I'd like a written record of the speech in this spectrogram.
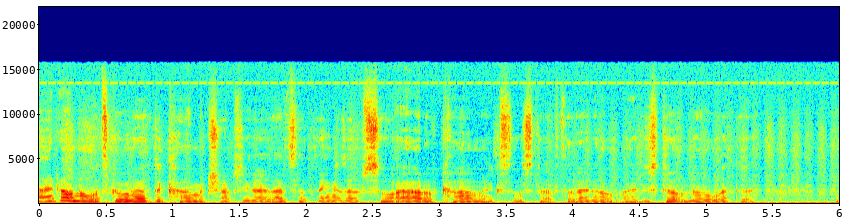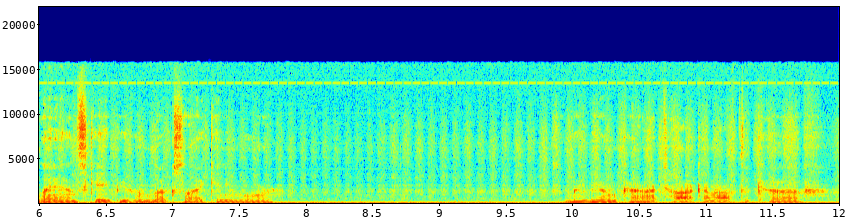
I don't know what's going on at the comic shops either. That's the thing, is I'm so out of comics and stuff that I don't, I just don't know what the landscape even looks like anymore. So maybe I'm kind of talking off the cuff.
